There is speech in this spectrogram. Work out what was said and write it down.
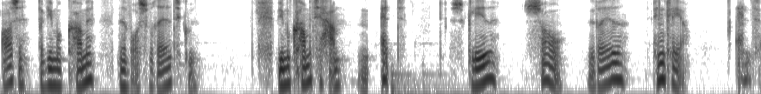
også, at vi må komme med vores vrede til Gud. Vi må komme til ham med alt. Glæde, sorg, vrede, anklager, alt.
